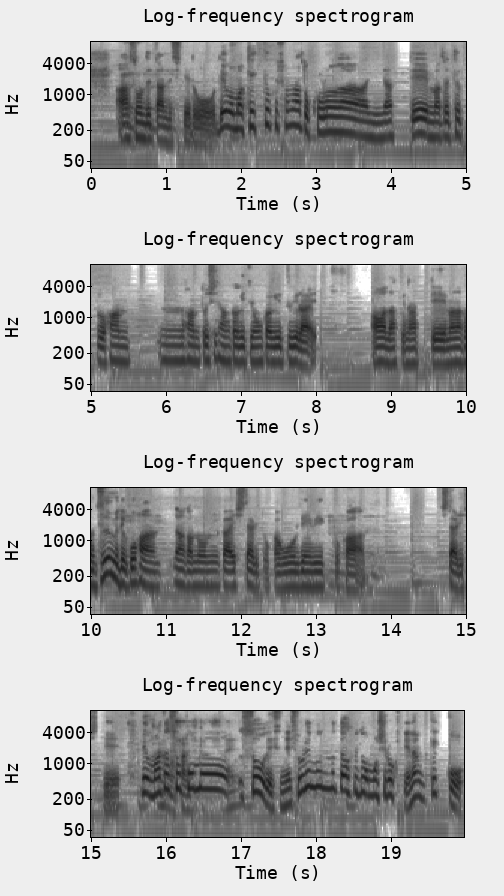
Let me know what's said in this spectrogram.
遊んでたんですけど、でもまあ結局その後コロナになって、またちょっと半、うん、半年、3ヶ月、4ヶ月ぐらい会わなくなって、まあなんかズームでご飯なんか飲み会したりとか、ゴールデンウィークとかしたりして、でもまたそこもそうですね、それもまたそれで面白くて、なんか結構、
